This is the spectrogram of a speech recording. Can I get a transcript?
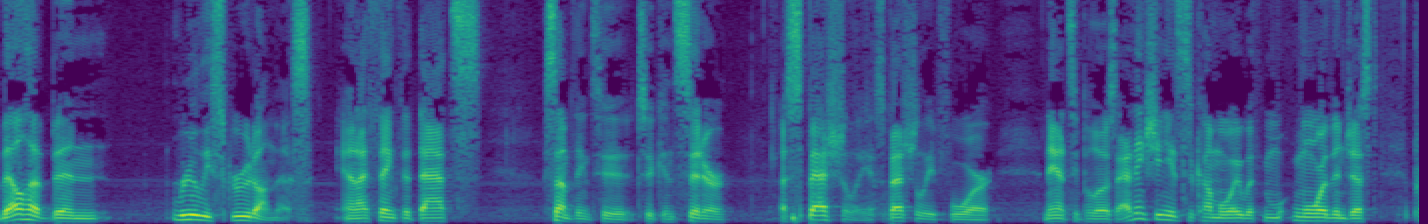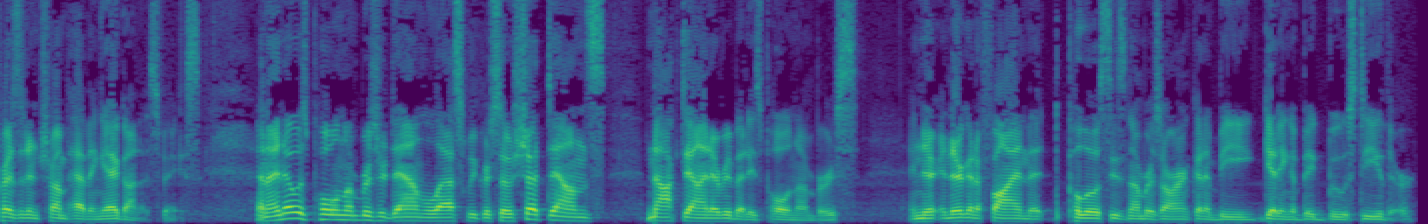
They'll have been really screwed on this. And I think that that's something to, to consider, especially, especially for Nancy Pelosi. I think she needs to come away with more than just President Trump having egg on his face. And I know his poll numbers are down the last week or so. Shutdowns knock down everybody's poll numbers. And they're, and they're going to find that Pelosi's numbers aren't going to be getting a big boost either.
